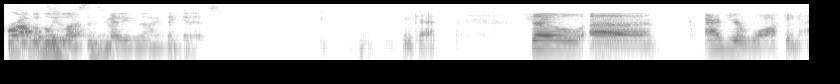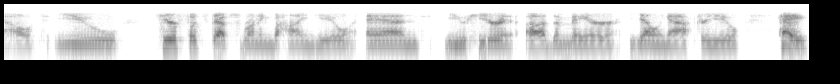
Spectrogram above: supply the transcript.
probably less intimidating than I think it is. Okay. So, uh, as you're walking out, you hear footsteps running behind you, and you hear uh, the mayor yelling after you, "Hey,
